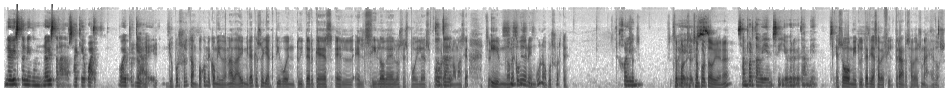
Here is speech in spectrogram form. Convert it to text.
No he visto ningún, no he visto nada, o sea que guay guay porque hay... Yo por suerte tampoco me he comido nada. ¿eh? Mira que soy activo en Twitter, que es el, silo de los spoilers por autonomasia. Y no me he comido ninguno, por suerte. Jolín. Se, han portado bien, ¿eh? Se han portado bien, sí, yo creo que también. Eso mi Twitter ya sabe filtrar, ¿sabes? Una E2.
